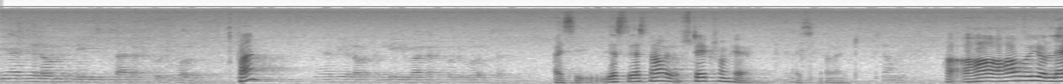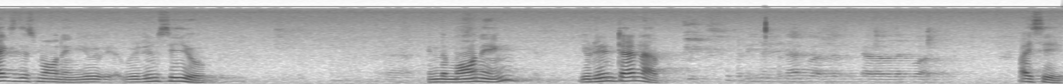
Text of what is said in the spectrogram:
May I be allowed to leave since I got to go to work? Fine? May I be allowed to leave? I got to go to work, sir. I see. Just, just now, straight from here. I see, all right. How, how, how were your legs this morning? You, we didn't see you. In the morning, you didn't turn up. The reason for that was that because I was at work. I see.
